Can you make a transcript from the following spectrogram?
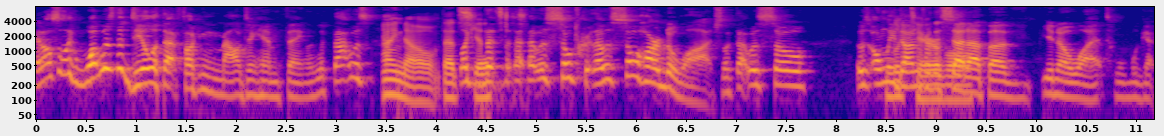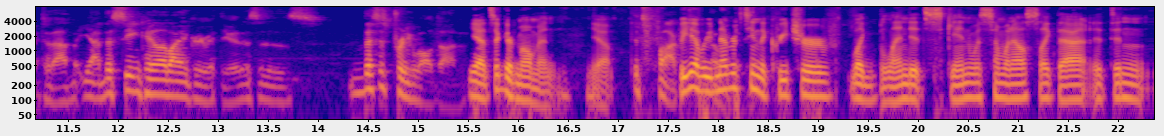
And also like what was the deal with that fucking mounting him thing? Like, that was I know that's like yeah, that, that, that was so that was so hard to watch. Like that was so it was only done for the setup of you know what. We'll, get to that, but yeah, this scene, Caleb, I agree with you. This is this is pretty well done. yeah, it's a good moment. Yeah. It's fucked. But yeah, we've never seen the creature like blend its skin with someone else like that. It didn't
